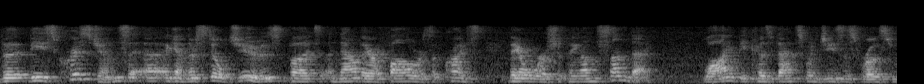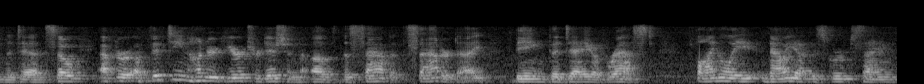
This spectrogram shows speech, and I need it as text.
The, these Christians, uh, again, they're still Jews, but now they are followers of Christ. They are worshiping on Sunday. Why? Because that's when Jesus rose from the dead. So after a 1500 year tradition of the Sabbath, Saturday, being the day of rest, finally now you have this group saying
